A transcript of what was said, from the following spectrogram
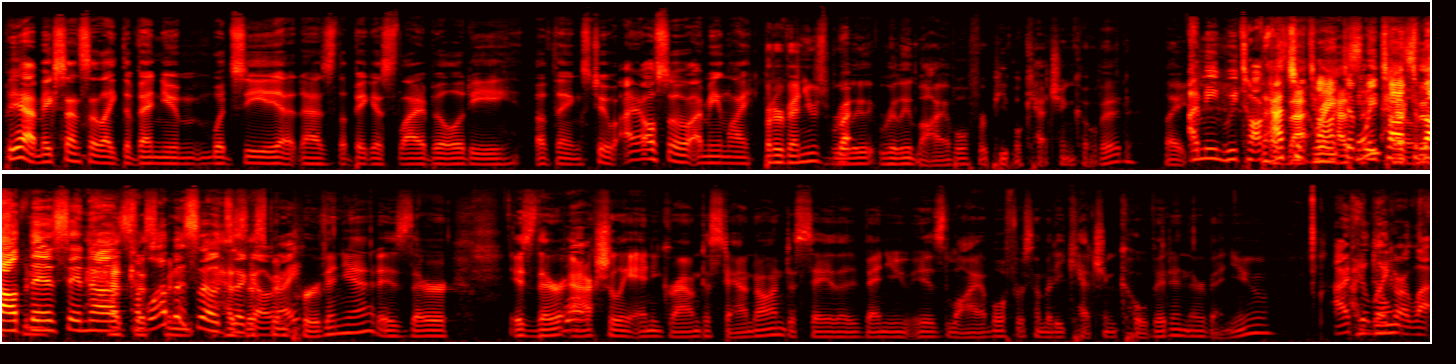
But yeah, it makes sense that like the venue would see it as the biggest liability of things too. I also, I mean, like, But are venues really really liable for people catching COVID? Like I mean, we talked. That's we a great talked, we Has talked this about been- this in a has couple this been- episodes has ago, this been right? proven yet? Is there is there Well- actually any ground to stand on to say that a venue is liable for somebody catching COVID in their venue? I feel I like our la-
